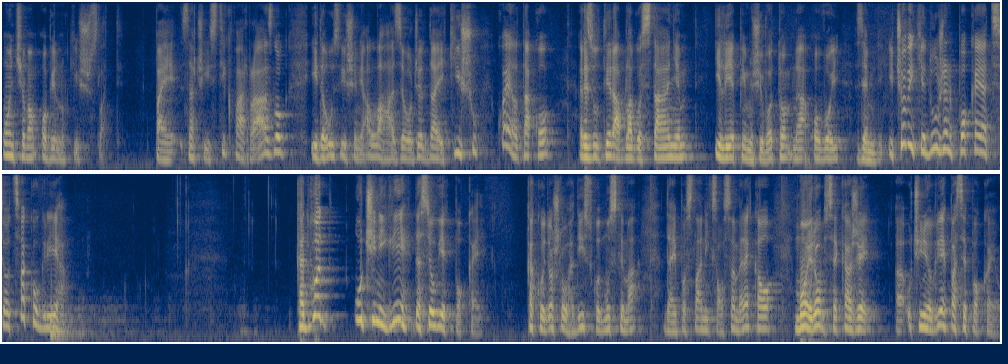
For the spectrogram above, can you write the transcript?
On će vam obilnu kišu slati. Pa je, znači, istikvar razlog i da uzvišeni Allah Azeođel daje kišu koja, je tako, rezultira blagostanjem i lijepim životom na ovoj zemlji. I čovjek je dužan pokajati se od svakog grijeha. Kad god učini grijeh, da se uvijek pokaje. Kako je došlo u hadisu kod muslima, da je poslanik sa osam rekao, moj rob se kaže, učinio grijeh pa se pokajao.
